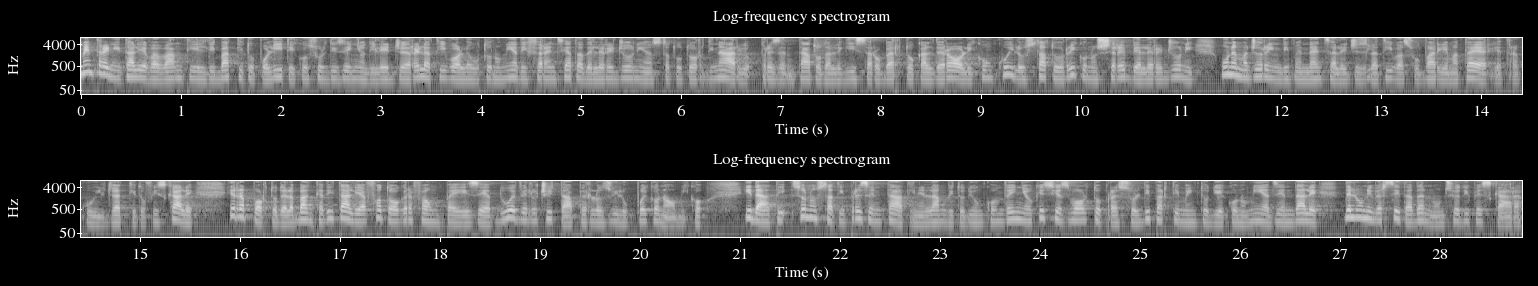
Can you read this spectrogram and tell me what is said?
Mentre in Italia va avanti il dibattito politico sul disegno di legge relativo all'autonomia differenziata delle regioni a statuto ordinario, presentato dal leghista Roberto Calderoli, con cui lo Stato riconoscerebbe alle regioni una maggiore indipendenza legislativa su varie materie, tra cui il gettito fiscale, il rapporto della Banca d'Italia fotografa un paese a due velocità per lo sviluppo economico. I dati sono stati presentati nell'ambito di un convegno che si è svolto presso il Dipartimento di Economia Aziendale dell'Università d'Annunzio di Pescara.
